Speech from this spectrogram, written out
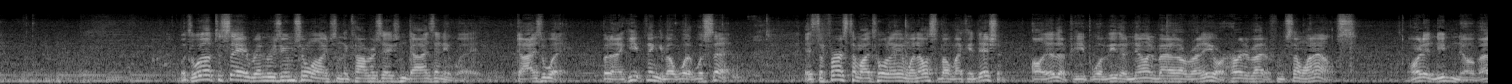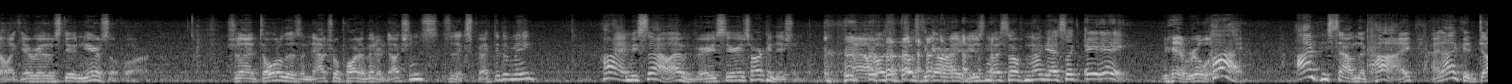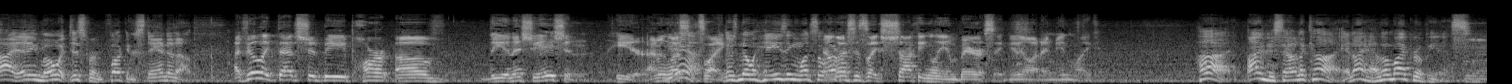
With little to say, Ren resumes her lunch and the conversation dies anyway. Dies away. But I keep thinking about what was said. It's the first time I told anyone else about my condition. All the other people have either known about it already or heard about it from someone else. Or didn't need to know about it like every other student here so far. Should I have told her there's a natural part of introductions? Is it expected of me? Hi, I'm Misal. I have a very serious heart condition. I was supposed to get around introducing myself now. Yeah, it's like AA. Yeah, really. Hi, I'm Misal Nakai, and I could die at any moment just from fucking standing up. I feel like that should be part of the initiation here. I mean, unless yeah, it's like there's no hazing whatsoever. unless it's like shockingly embarrassing. You know what I mean? Like, Hi, I'm Misal Nakai, and I have a micro penis.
